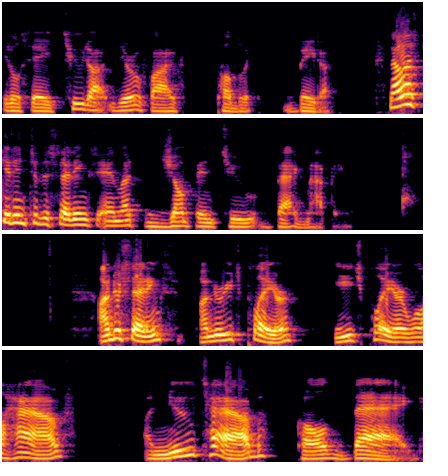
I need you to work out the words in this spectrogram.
it'll say 2.05 public beta. Now let's get into the settings and let's jump into bag mapping. Under settings, under each player, each player will have a new tab called bag.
